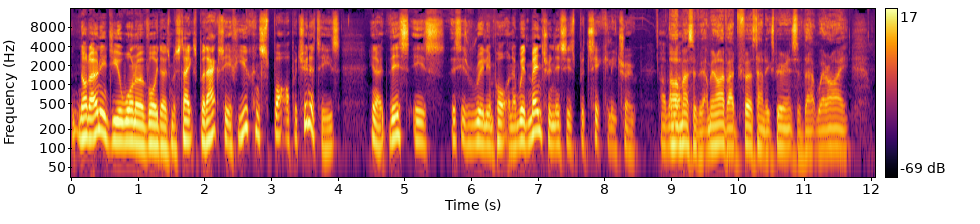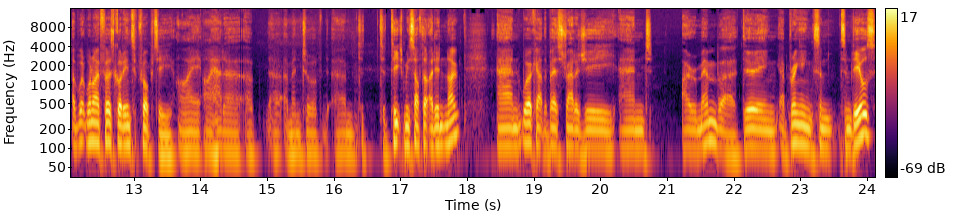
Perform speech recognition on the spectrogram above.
not only do you want to avoid those mistakes, but actually, if you can spot opportunities, you know, this is this is really important. And with mentoring, this is particularly true. I mean, oh, massively. I mean, I've had first-hand experience of that. Where I, when I first got into property, I, I had a, a, a mentor um, to, to teach me stuff that I didn't know, and work out the best strategy. And I remember doing uh, bringing some some deals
